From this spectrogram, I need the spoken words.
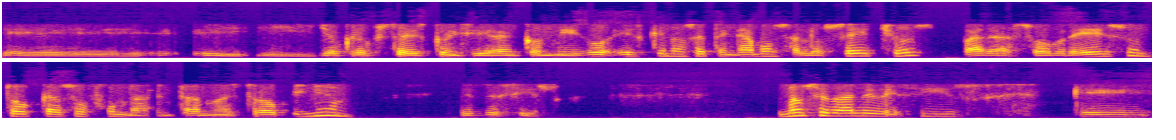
eh, y, yo creo que ustedes coincidirán conmigo, es que nos atengamos a los hechos para sobre eso, en todo caso, fundamentar nuestra opinión. Es decir, no se vale decir que,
